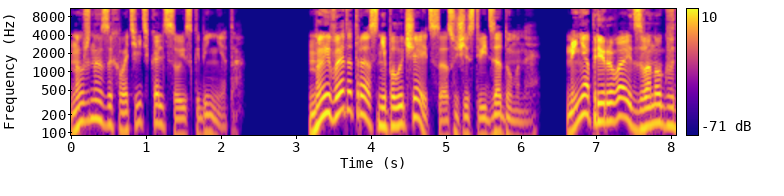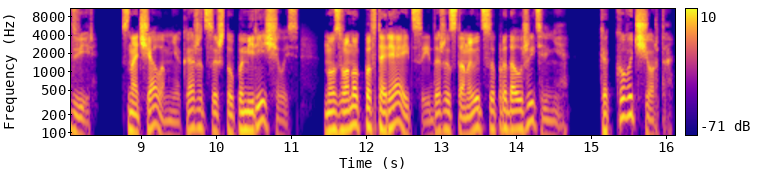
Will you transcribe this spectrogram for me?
Нужно захватить кольцо из кабинета. Но и в этот раз не получается осуществить задуманное. Меня прерывает звонок в дверь. Сначала мне кажется, что померещилось, но звонок повторяется и даже становится продолжительнее. Какого черта?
